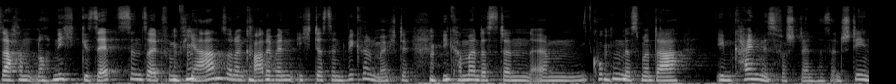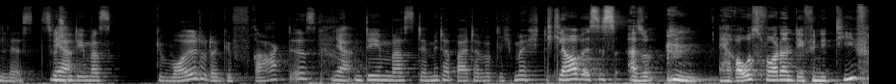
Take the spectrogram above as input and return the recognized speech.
Sachen noch nicht gesetzt sind seit fünf mhm. Jahren, sondern gerade mhm. wenn ich das entwickeln möchte, wie mhm. kann man das dann ähm, gucken, mhm. dass man da eben kein Missverständnis entstehen lässt zwischen ja. dem, was gewollt oder gefragt ist ja. und dem, was der Mitarbeiter wirklich möchte. Ich glaube, es ist also herausfordernd definitiv,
